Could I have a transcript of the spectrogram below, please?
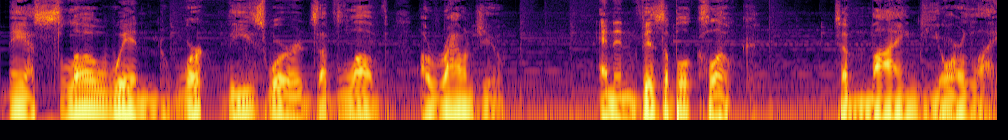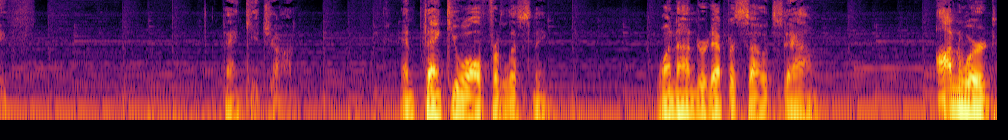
may a slow wind work these words of love around you, an invisible cloak to mind your life. Thank you, John. And thank you all for listening. 100 episodes down. Onward.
